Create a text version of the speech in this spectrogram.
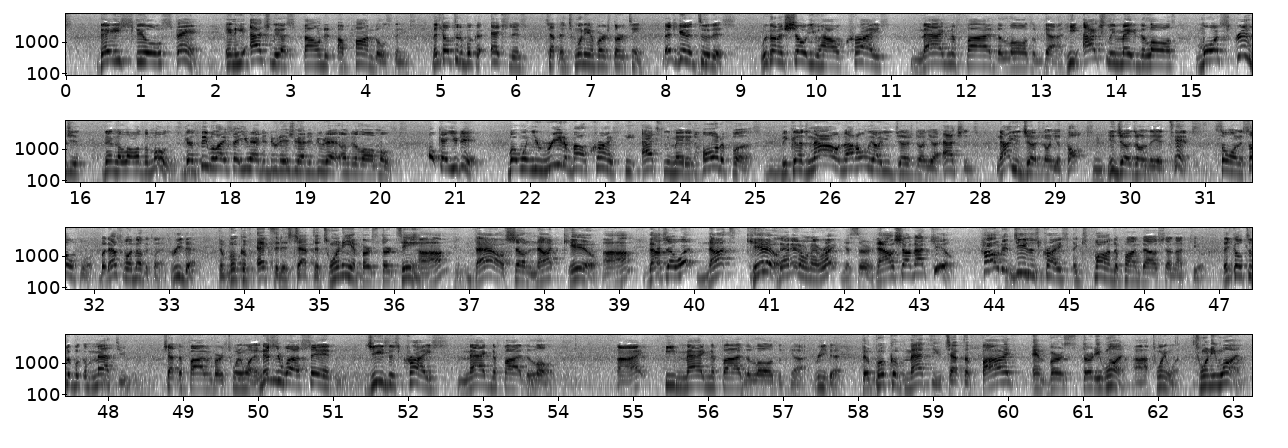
they still stand. And he actually expounded upon those things. Let's go to the book of Exodus, chapter 20 and verse 13. Let's get into this. We're going to show you how Christ magnified the laws of God. He actually made the laws more stringent than the laws of Moses. Because people like say you had to do this, you had to do that under the law of Moses. Okay, you did. But when you read about Christ, he actually made it harder for us. Mm. Because now, not only are you judged on your actions, now you're judged on your thoughts. Mm. You're judged on the intents so on and so forth. But that's for another class. Read that. The book of Exodus, chapter 20 and verse 13. Uh-huh. Thou shalt not kill. Uh-huh. Thou shalt what? Not kill. That it on that, right? Yes, sir. Thou shalt not kill. How did Jesus Christ expand upon thou shalt not kill? Let's go to the book of Matthew, chapter 5 and verse 21. And this is why I said Jesus Christ magnified the laws. All right? He magnified the laws of God. Read that. The book of Matthew, chapter 5 and verse 31. Uh, 21. 21.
